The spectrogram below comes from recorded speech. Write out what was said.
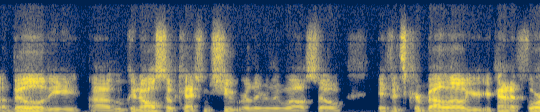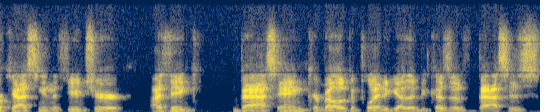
ability, uh, who can also catch and shoot really, really well. So if it's Curbelo, you're, you're kind of forecasting in the future. I think Bass and Curbelo could play together because of Bass's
